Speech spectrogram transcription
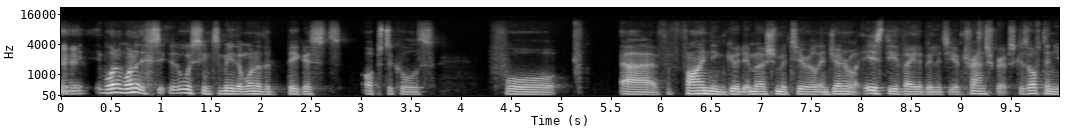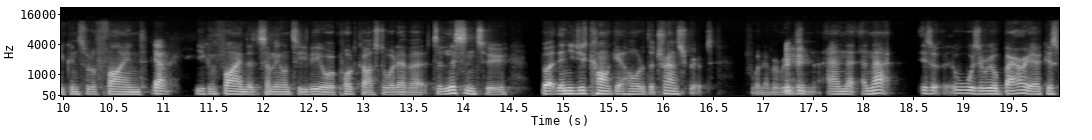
Mm-hmm. One, one of the, it always seemed to me that one of the biggest obstacles for uh, for finding good immersion material in general is the availability of transcripts because often you can sort of find yeah. you can find something on TV or a podcast or whatever to listen to, but then you just can't get hold of the transcript for whatever mm-hmm. reason, mm-hmm. and and that is always a real barrier because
